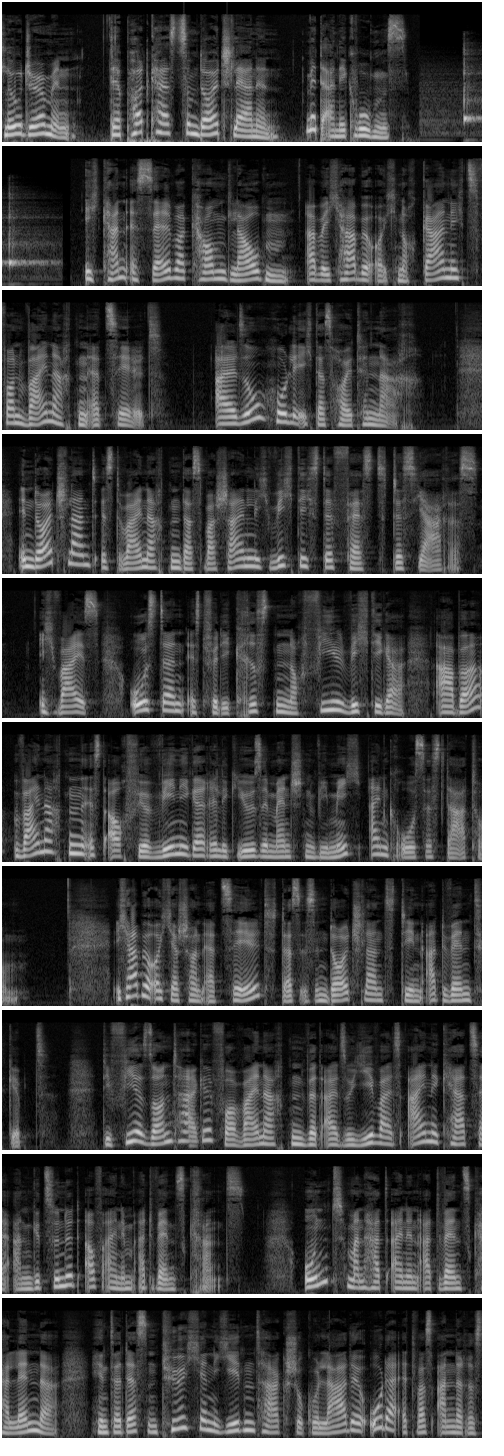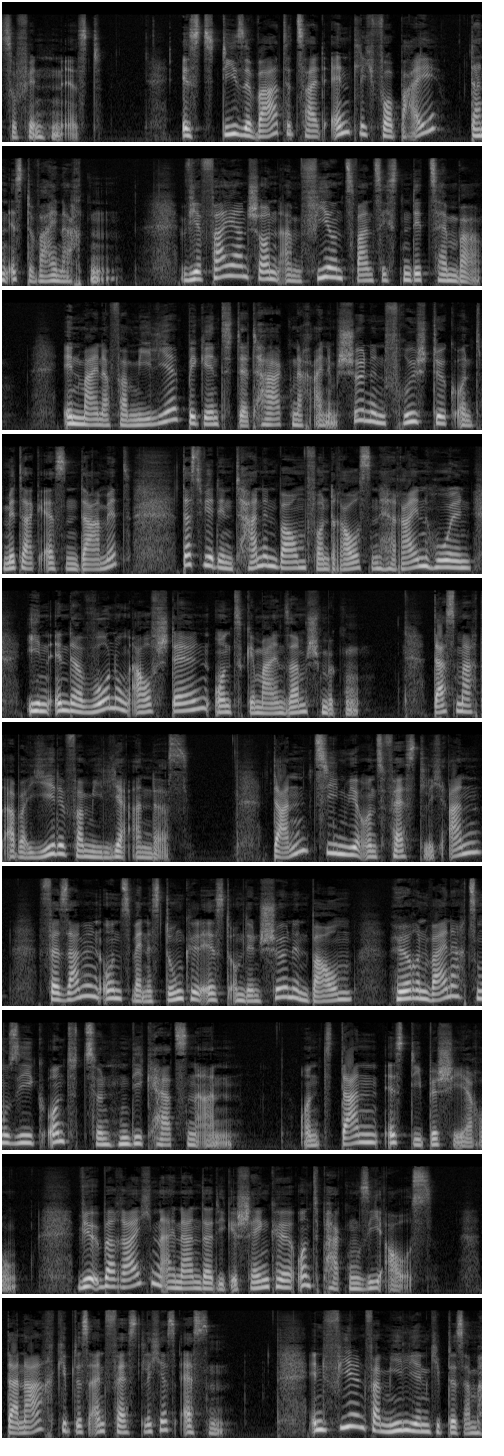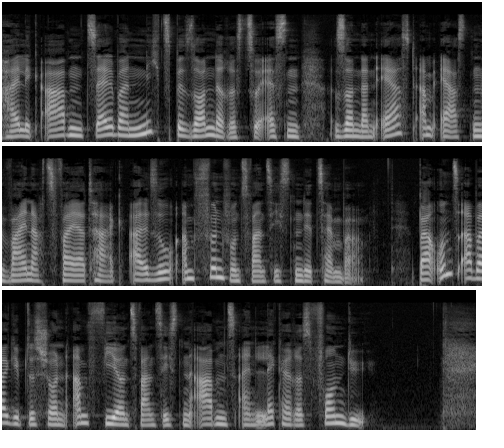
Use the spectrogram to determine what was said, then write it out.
Slow German, der Podcast zum Deutschlernen mit Annik Rubens. Ich kann es selber kaum glauben, aber ich habe euch noch gar nichts von Weihnachten erzählt. Also hole ich das heute nach. In Deutschland ist Weihnachten das wahrscheinlich wichtigste Fest des Jahres. Ich weiß, Ostern ist für die Christen noch viel wichtiger, aber Weihnachten ist auch für weniger religiöse Menschen wie mich ein großes Datum. Ich habe euch ja schon erzählt, dass es in Deutschland den Advent gibt. Die vier Sonntage vor Weihnachten wird also jeweils eine Kerze angezündet auf einem Adventskranz. Und man hat einen Adventskalender, hinter dessen Türchen jeden Tag Schokolade oder etwas anderes zu finden ist. Ist diese Wartezeit endlich vorbei, dann ist Weihnachten. Wir feiern schon am 24. Dezember. In meiner Familie beginnt der Tag nach einem schönen Frühstück und Mittagessen damit, dass wir den Tannenbaum von draußen hereinholen, ihn in der Wohnung aufstellen und gemeinsam schmücken. Das macht aber jede Familie anders. Dann ziehen wir uns festlich an, versammeln uns, wenn es dunkel ist, um den schönen Baum, hören Weihnachtsmusik und zünden die Kerzen an. Und dann ist die Bescherung. Wir überreichen einander die Geschenke und packen sie aus. Danach gibt es ein festliches Essen. In vielen Familien gibt es am Heiligabend selber nichts Besonderes zu essen, sondern erst am ersten Weihnachtsfeiertag, also am 25. Dezember. Bei uns aber gibt es schon am 24. abends ein leckeres Fondue.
